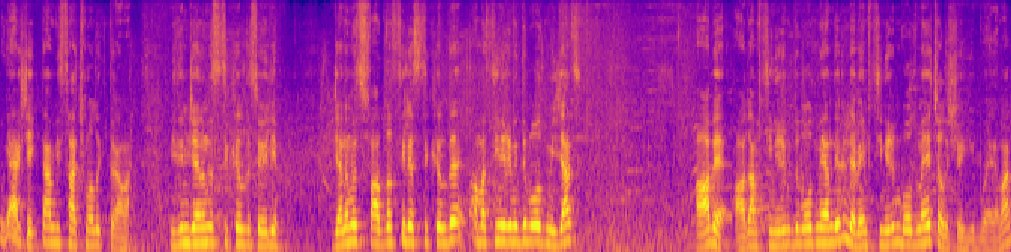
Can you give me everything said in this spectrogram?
Bu gerçekten bir saçmalıktır ama. Bizim canımız sıkıldı söyleyeyim. Canımız fazlasıyla sıkıldı ama sinirimizi bozmayacağız. Abi adam sinirimizi bozmayan dedim de benim sinirimi bozmaya çalışıyor gibi bu eleman.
